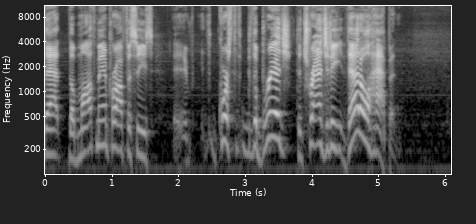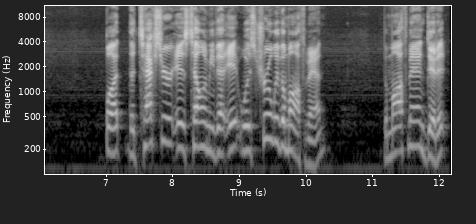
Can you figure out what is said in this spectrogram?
that the Mothman prophecies, of course, the bridge, the tragedy, that all happened. But the texture is telling me that it was truly the Mothman. The Mothman did it.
